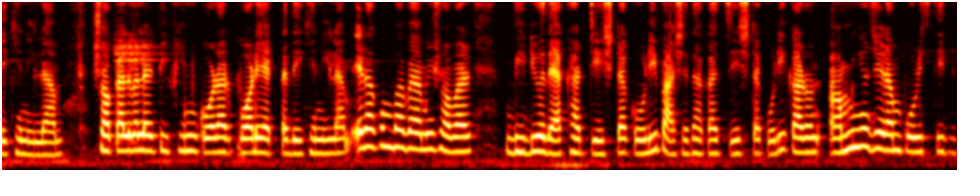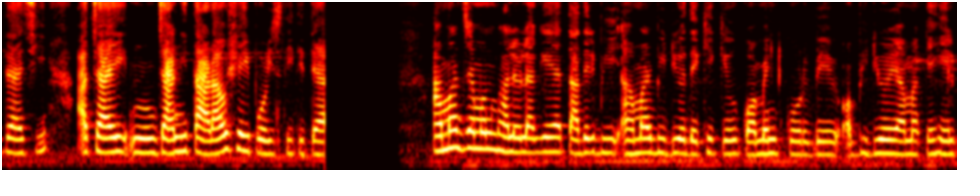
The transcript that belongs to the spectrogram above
দেখে নিলাম। সকালবেলায় টিফিন করার পরে একটা দেখে নিলাম। এরকমভাবে আমি সবার ভিডিও দেখার চেষ্টা করি, পাশে থাকার চেষ্টা করি। কারণ আমিও যেরম পরিস্থিতিতে আছি, আর চাই জানি তারাও সেই পরিস্থিতিতে আমার যেমন ভালো লাগে, আর তাদের ভি- আমার ভিডিও দেখে কেউ কমেন্ট করবে ভিডিওয়ে আমাকে হেল্প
